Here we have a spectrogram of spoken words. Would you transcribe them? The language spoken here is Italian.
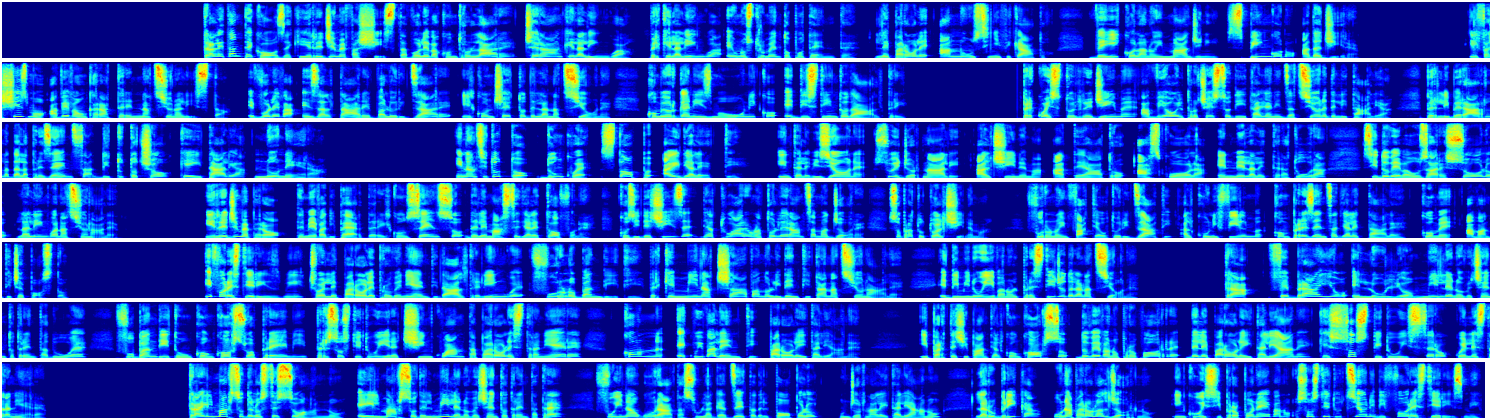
Tra le tante cose che il regime fascista voleva controllare c'era anche la lingua, perché la lingua è uno strumento potente, le parole hanno un significato, veicolano immagini, spingono ad agire. Il fascismo aveva un carattere nazionalista e voleva esaltare e valorizzare il concetto della nazione come organismo unico e distinto da altri, per questo il regime avviò il processo di italianizzazione dell'Italia, per liberarla dalla presenza di tutto ciò che Italia non era. Innanzitutto, dunque, stop ai dialetti. In televisione, sui giornali, al cinema, a teatro, a scuola e nella letteratura si doveva usare solo la lingua nazionale. Il regime però temeva di perdere il consenso delle masse dialettofone, così decise di attuare una tolleranza maggiore, soprattutto al cinema. Furono infatti autorizzati alcuni film con presenza dialettale, come Avanti c'è posto. I forestierismi, cioè le parole provenienti da altre lingue, furono banditi perché minacciavano l'identità nazionale e diminuivano il prestigio della nazione. Tra febbraio e luglio 1932 fu bandito un concorso a premi per sostituire 50 parole straniere con equivalenti parole italiane. I partecipanti al concorso dovevano proporre delle parole italiane che sostituissero quelle straniere. Tra il marzo dello stesso anno e il marzo del 1933 fu inaugurata sulla Gazzetta del Popolo, un giornale italiano, la rubrica Una parola al giorno, in cui si proponevano sostituzioni di forestierismi.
